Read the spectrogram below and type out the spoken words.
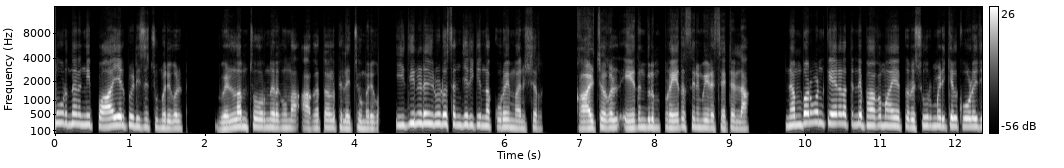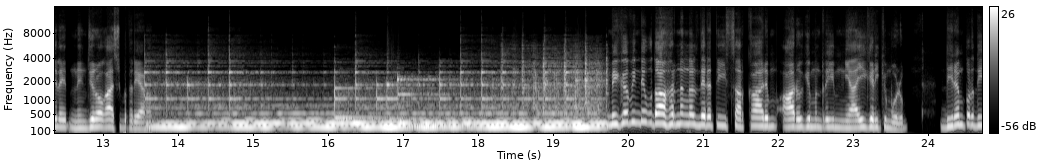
മൂർന്നിറങ്ങി പായൽ പിടിച്ച ചുമരുകൾ വെള്ളം ചോർന്നിറങ്ങുന്ന അകത്തളത്തിലെ ചുമരുകൾ ഇതിനിടയിലൂടെ സഞ്ചരിക്കുന്ന കുറെ മനുഷ്യർ കാഴ്ചകൾ ഏതെങ്കിലും പ്രേത സിനിമയുടെ സെറ്റല്ല. നമ്പർ വൺ കേരളത്തിന്റെ ഭാഗമായ തൃശൂർ മെഡിക്കൽ കോളേജിലെ നെഞ്ചുരോഗ ആശുപത്രിയാണ്. മികവിന്റെ ഉദാഹരണങ്ങൾ നിരത്തി സർക്കാരും ആരോഗ്യമന്ത്രിയും ന്യായീകരിക്കുമ്പോഴും ദിനംപ്രതി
